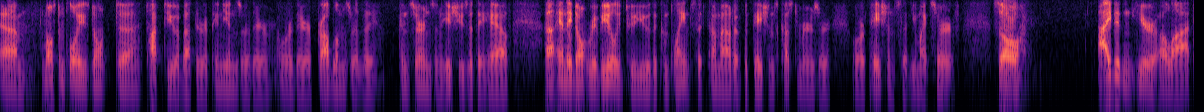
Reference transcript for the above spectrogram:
um, most employees don't uh, talk to you about their opinions or their or their problems or the concerns and issues that they have, uh, and they don't reveal to you the complaints that come out of the patient's customers or or patients that you might serve. So, I didn't hear a lot.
